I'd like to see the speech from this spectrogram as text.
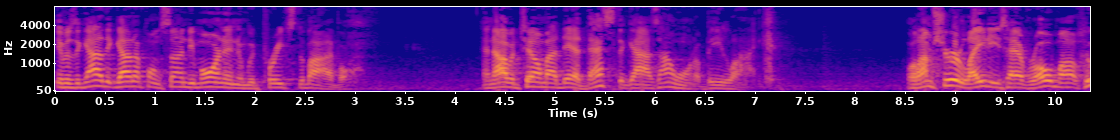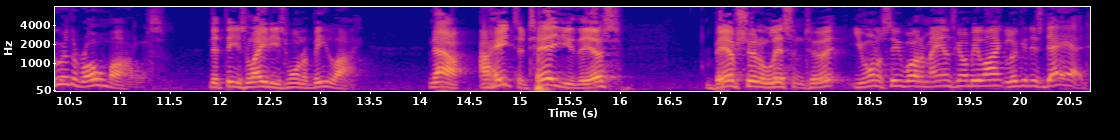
it was the guy that got up on Sunday morning and would preach the Bible. And I would tell my dad, that's the guys I want to be like. Well, I'm sure ladies have role models. Who are the role models that these ladies want to be like? Now, I hate to tell you this. Bev should have listened to it. You want to see what a man's going to be like? Look at his dad.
